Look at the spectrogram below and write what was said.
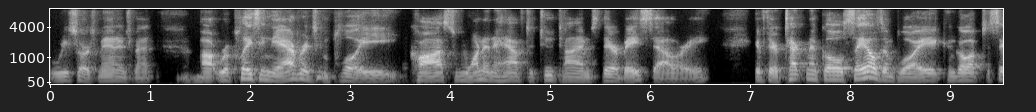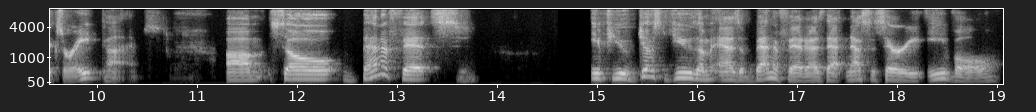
Resource Management, mm-hmm. uh, replacing the average employee costs one and a half to two times their base salary if they're technical sales employee, it can go up to six or eight times. Um, so benefits, if you just view them as a benefit, as that necessary evil,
